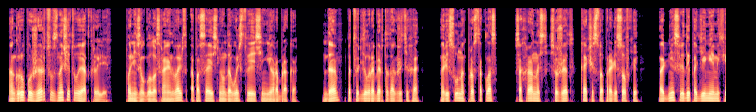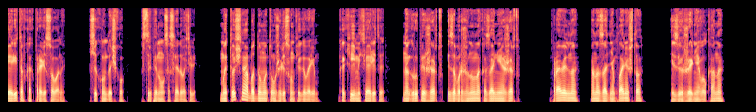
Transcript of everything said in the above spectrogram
«А группу жертв, значит, вы открыли», — понизил голос Райнвальд, опасаясь неудовольствия сеньора Брака. «Да», — подтвердил Роберто также тихо, — «рисунок просто класс. Сохранность, сюжет, качество прорисовки. Одни следы падения метеоритов как прорисованы. Секундочку. — встрепенулся следователь. «Мы точно об одном и том же рисунке говорим? Какие метеориты? На группе жертв изображено наказание жертв. Правильно, а на заднем плане что? Извержение вулкана.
